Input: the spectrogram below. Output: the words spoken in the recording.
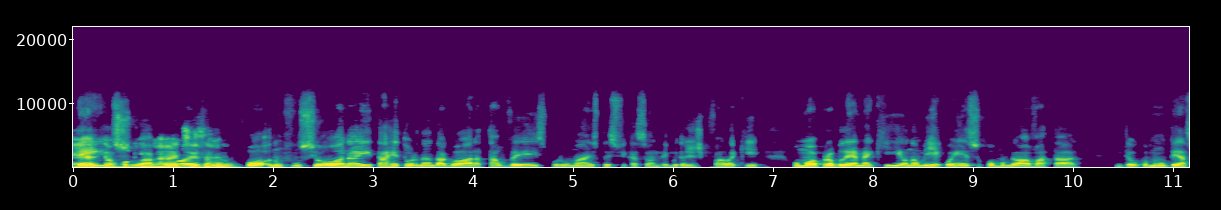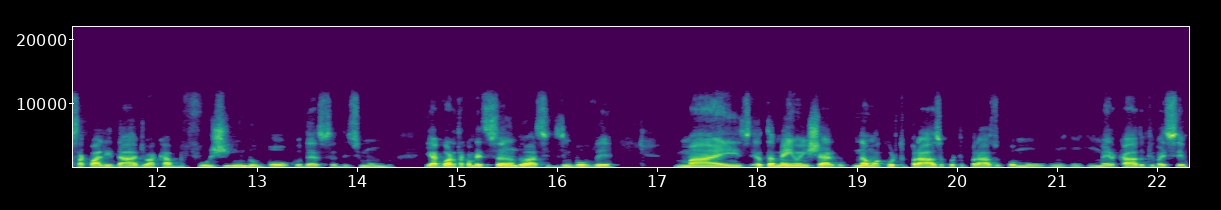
É, tem um sua coisa, né? não, não, funciona e está retornando agora, talvez por uma especificação. Tem muita gente que fala que o maior problema é que eu não me reconheço como meu avatar. Então, como não tem essa qualidade, eu acabo fugindo um pouco dessa, desse mundo. E agora está começando a se desenvolver. Mas eu também eu enxergo, não a curto prazo, a curto prazo como um, um mercado que vai ser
